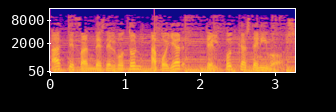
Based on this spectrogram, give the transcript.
Hazte fan desde el botón apoyar del podcast de Nivos.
